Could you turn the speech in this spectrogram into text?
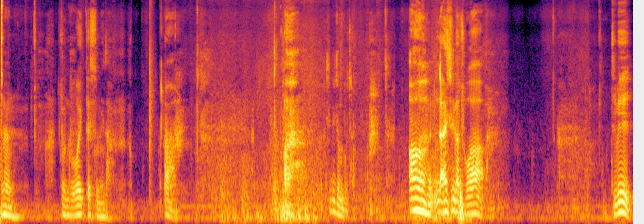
저는 좀 누워있겠습니다. 아. 아, TV 좀 보자. 아 날씨가 좋아. TV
